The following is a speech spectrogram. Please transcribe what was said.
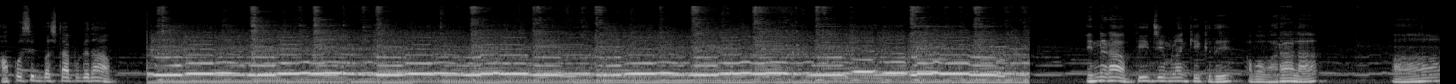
ஆப்போசிட் பஸ் ஸ்டாப்புக்கு தான். என்னடா பிஜிஎம்லாம் கேட்குது அவள் வராளா? ஆ.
